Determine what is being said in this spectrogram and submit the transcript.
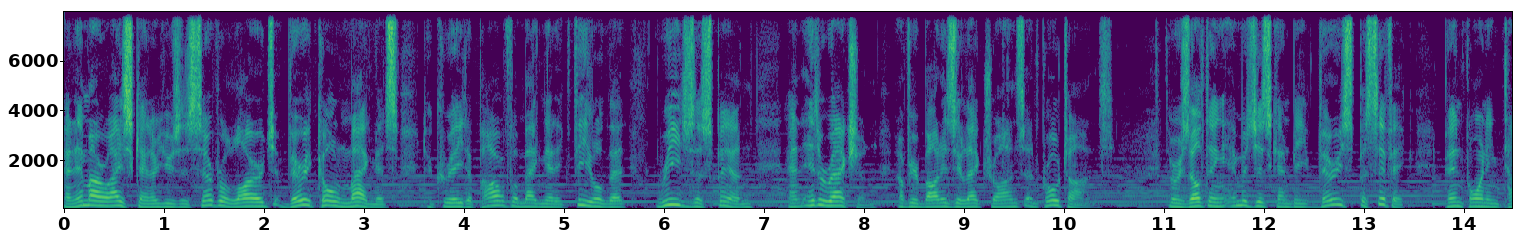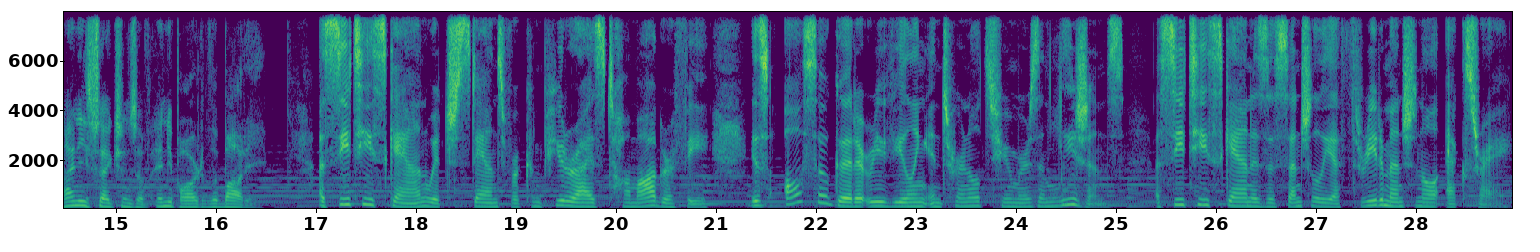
An MRI scanner uses several large, very cold magnets to create a powerful magnetic field that reads the spin and interaction of your body's electrons and protons. The resulting images can be very specific, pinpointing tiny sections of any part of the body. A CT scan, which stands for computerized tomography, is also good at revealing internal tumors and lesions. A CT scan is essentially a three dimensional X ray.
